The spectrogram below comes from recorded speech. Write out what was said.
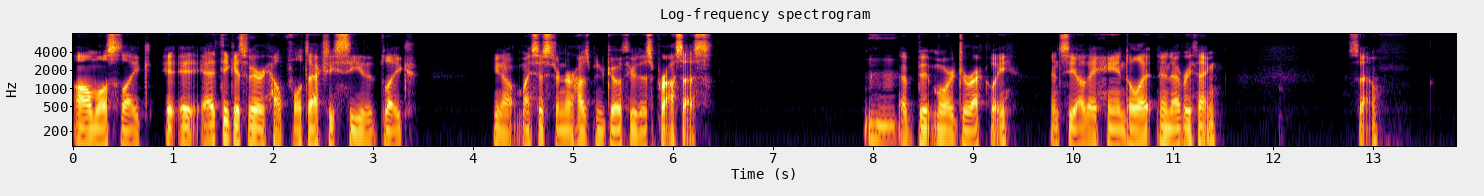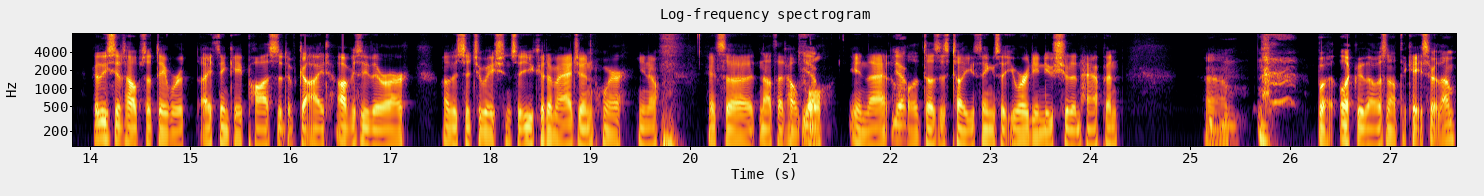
almost like it, it, I think it's very helpful to actually see that like you know my sister and her husband go through this process hmm a bit more directly and see how they handle it and everything. So at least it helps that they were I think a positive guide. Obviously there are other situations that you could imagine where you know it's uh, not that helpful in that Yep. all it does is tell you things that you already knew shouldn't happen. Um, but luckily that was not the case for them.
